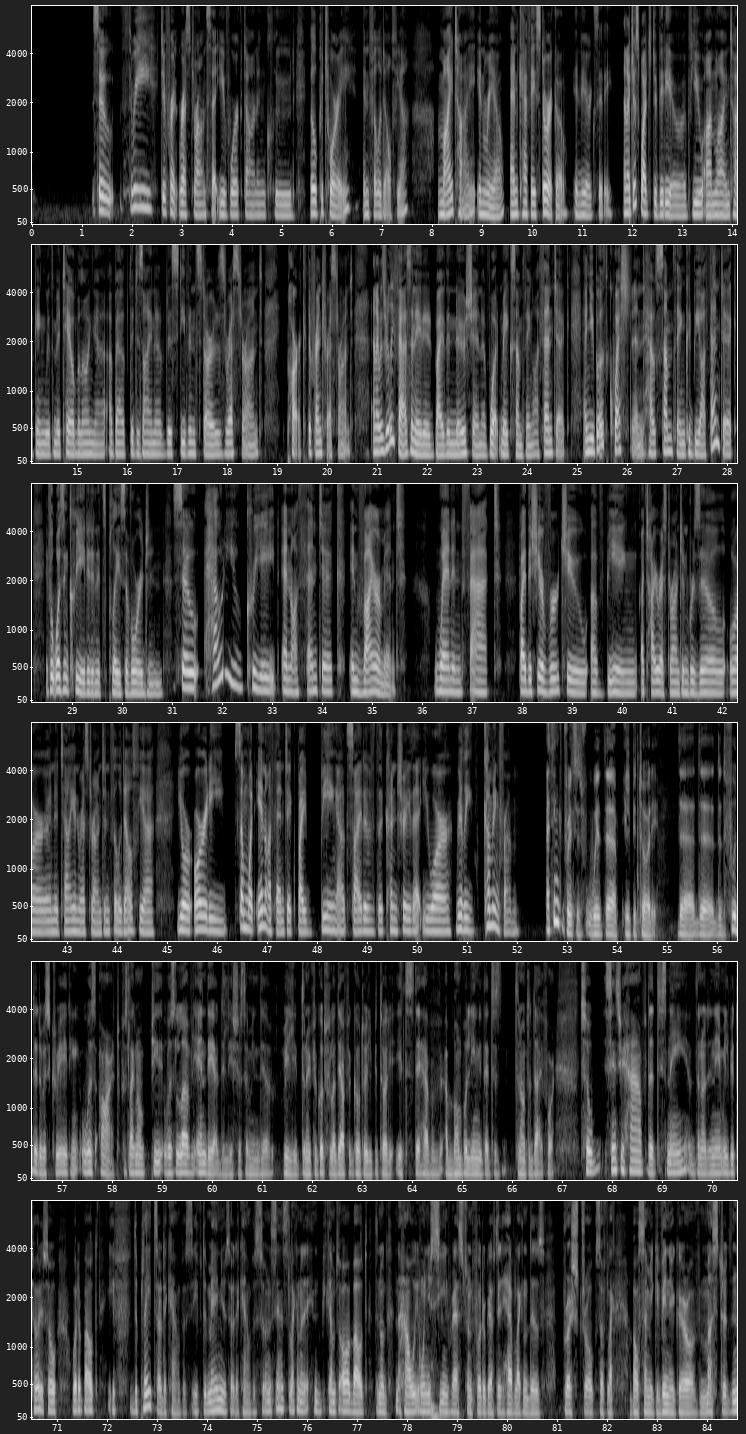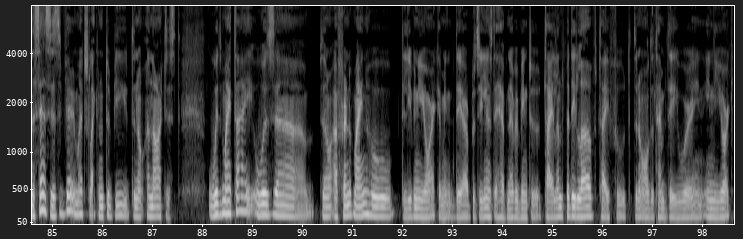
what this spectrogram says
So, three different restaurants that you've worked on include Il Pittore in Philadelphia, Mai Tai in Rio, and Cafe Storico in New York City. And I just watched a video of you online talking with Matteo Bologna about the design of the Stephen Starr's restaurant Parc, the French restaurant. And I was really fascinated by the notion of what makes something authentic. And you both questioned how something could be authentic if it wasn't created in its place of origin. So, how do you create an authentic environment when, in fact, by the sheer virtue of being a Thai restaurant in Brazil or an Italian restaurant in Philadelphia, you're already somewhat inauthentic by being outside of the country that you are really coming from. I think, for instance, with uh, Il Pittore, the, the, the food that it was creating was art. It was like, know, it was lovely and they are delicious. I mean, they're really, you know, if you go to Philadelphia, go to Il Pittore, it's, they have a, a bombolini that is, you know, to die for. So since you have the Disney, you know, the name Il Pittore, so what about if the plates are the canvas, if the menus are the canvas? So in a sense, like, you know, it becomes all about, you know, how when you see in restaurant photographs, they have like you know, those brush strokes of like balsamic vinegar of mustard. In a sense, it's very much like to be you know an artist. With Mai Tai was uh, you know a friend of mine who they live in New York. I mean, they are Brazilians. They have never been to Thailand, but they love Thai food. You know, all the time they were in, in New York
